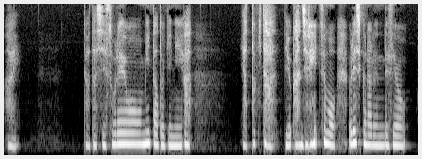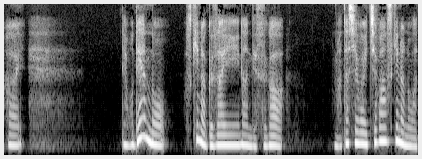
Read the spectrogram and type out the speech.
はい。で私それを見た時にあやっと来たっていう感じでいつも嬉しくなるんですよ。はい。でおでんの好きな具材なんですが私は一番好きなのは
